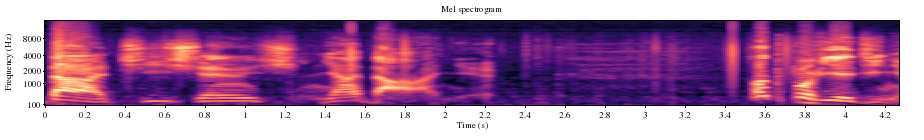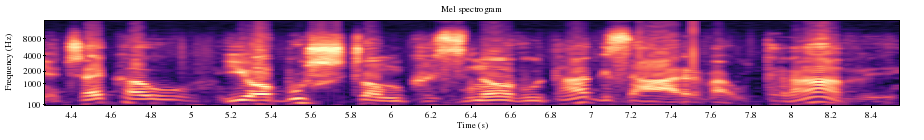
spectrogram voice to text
da ci się śniadanie. Odpowiedzi nie czekał i obuszcząk znowu tak zarwał trawy,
